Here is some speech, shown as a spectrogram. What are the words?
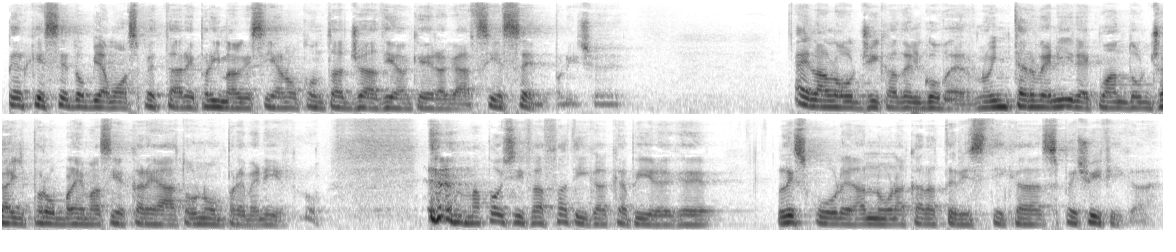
Perché se dobbiamo aspettare prima che siano contagiati anche i ragazzi? È semplice. È la logica del governo, intervenire quando già il problema si è creato, non prevenirlo. Ma poi si fa fatica a capire che le scuole hanno una caratteristica specifica,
